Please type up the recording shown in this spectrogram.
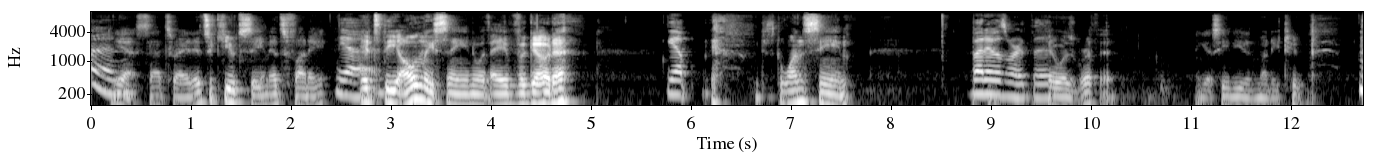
on?" Yes, that's right. It's a cute scene. It's funny. Yeah. It's the only scene with Abe Vigoda. Yep. Just one scene. But it was worth it. It was worth it. I guess he needed money too.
